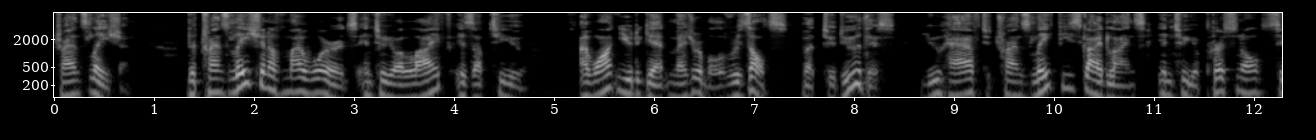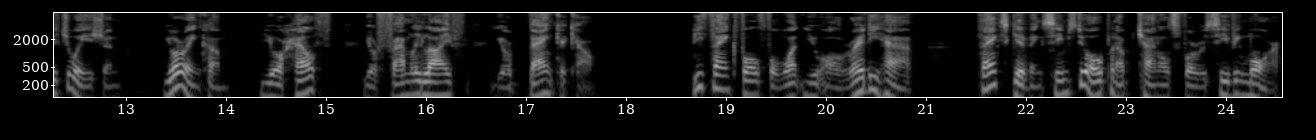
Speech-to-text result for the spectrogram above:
translation. The translation of my words into your life is up to you. I want you to get measurable results, but to do this, you have to translate these guidelines into your personal situation, your income, your health, your family life, your bank account. Be thankful for what you already have. Thanksgiving seems to open up channels for receiving more.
